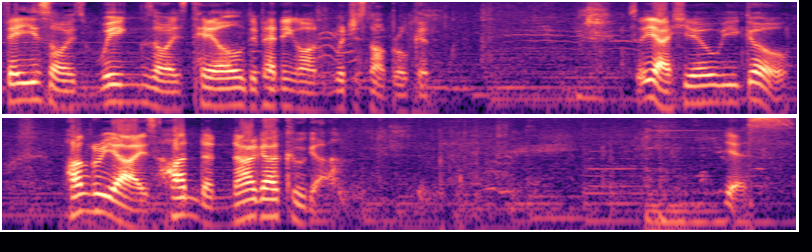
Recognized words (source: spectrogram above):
face or its wings or its tail, depending on which is not broken. So yeah, here we go. Hungry Eyes hunt the Nargacuga. Yes.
